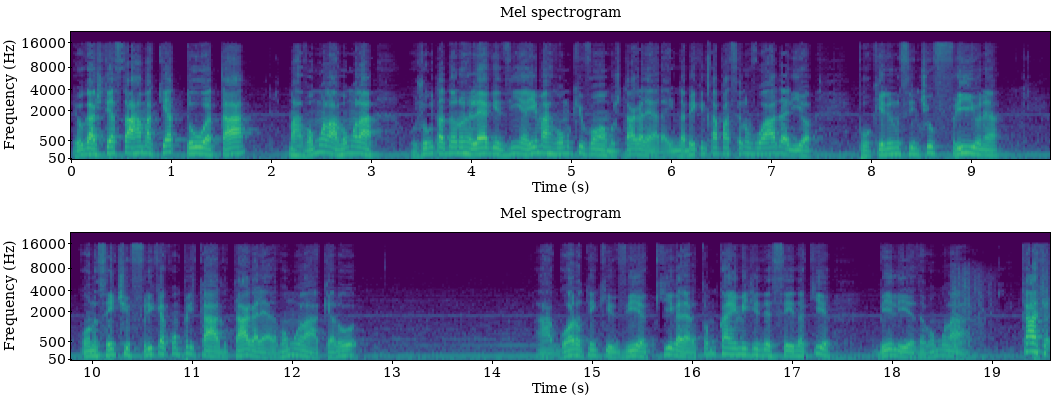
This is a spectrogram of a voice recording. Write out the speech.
Eu gastei essa arma aqui à toa, tá? Mas vamos lá, vamos lá. O jogo tá dando uns lagzinho aí, mas vamos que vamos, tá, galera? Ainda bem que ele tá passando voada ali, ó. Porque ele não sentiu frio, né? Quando sente frio que é complicado, tá, galera? Vamos lá, quero... Agora eu tenho que ver aqui, galera. Tamo com a M16 aqui. Beleza, vamos lá. Caraca.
